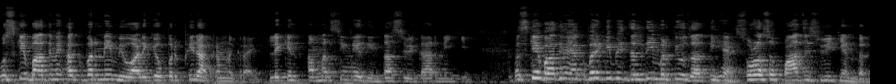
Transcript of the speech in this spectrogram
उसके बाद में अकबर ने मेवाड़ के ऊपर फिर आक्रमण कराई लेकिन अमर सिंह ने दीनता स्वीकार नहीं की। उसके बाद में अकबर की भी जल्दी मृत्यु हो जाती है 1605 ईस्वी के अंदर।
